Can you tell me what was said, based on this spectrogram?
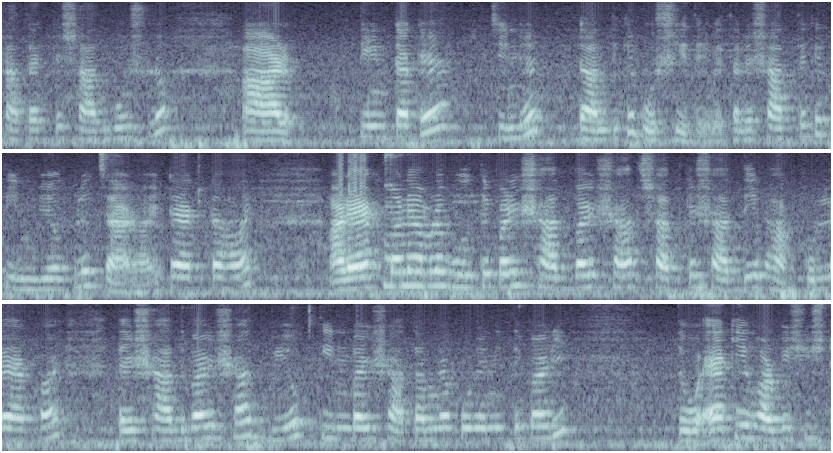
সাত এককে সাত বসল। আর তিনটাকে চিহ্নের ডান দিকে বসিয়ে দেবে। তাহলে সাত থেকে তিন বিয়োগ হলে চার হয়। এটা একটা হয়। আর এক মানে আমরা বলতে পারি সাত বাই সাত, সাতকে সাত দিয়ে ভাগ করলে এক হয়। তাই সাত বাই সাত বিয়োগ তিন বাই সাত আমরা করে নিতে পারি। তো একই হর বিশিষ্ট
